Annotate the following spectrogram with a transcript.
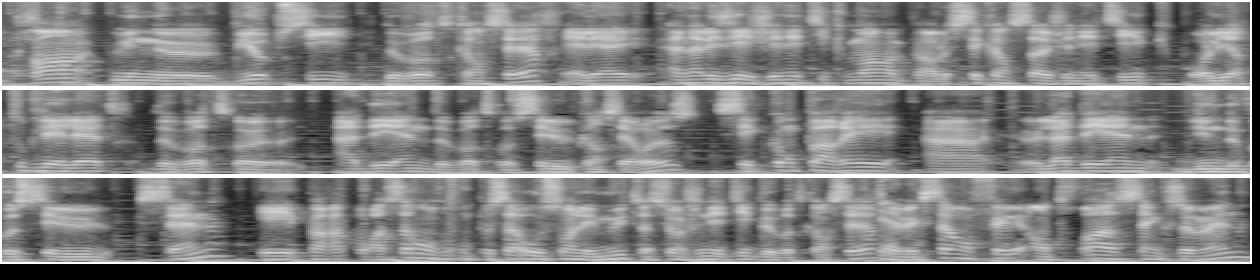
prend une biopsie de votre cancer. Elle est analysée génétiquement par le séquençage génétique pour lire toutes les lettres de votre ADN de votre cellule cancéreuse. C'est comparé à l'ADN d'une de vos cellules saines. Et par rapport à ça, on peut savoir où sont les mutations génétiques de votre cancer. Et avec ça, on fait en 3 à 5 semaines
